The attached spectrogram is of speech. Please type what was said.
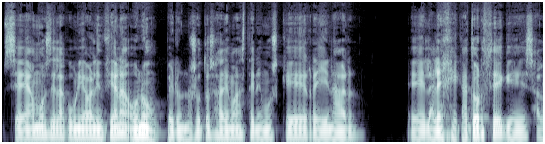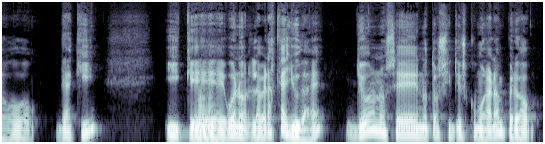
seamos de la comunidad valenciana o no, pero nosotros además tenemos que rellenar eh, la lg 14, que es algo de aquí, y que, bueno, la verdad es que ayuda, ¿eh? Yo no sé en otros sitios cómo lo harán, pero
